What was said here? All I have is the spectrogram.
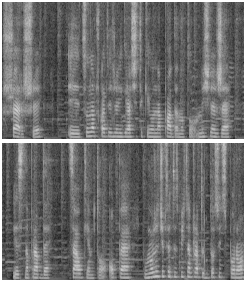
szerszy, y, co na przykład jeżeli gracie takiego napada, no to myślę, że jest naprawdę całkiem to OP, bo możecie wtedy zbić naprawdę dosyć sporo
